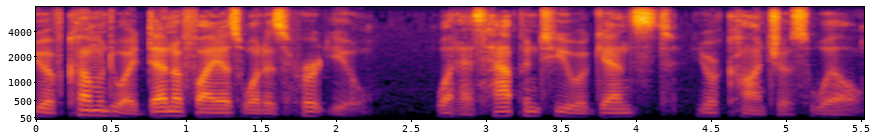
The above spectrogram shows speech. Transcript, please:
You have come to identify as what has hurt you, what has happened to you against your conscious will.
